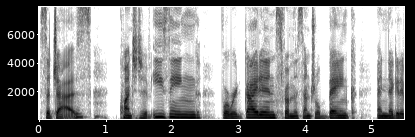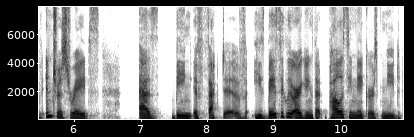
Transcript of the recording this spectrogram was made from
such as quantitative easing, forward guidance from the central bank, and negative interest rates as being effective. He's basically arguing that policymakers need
